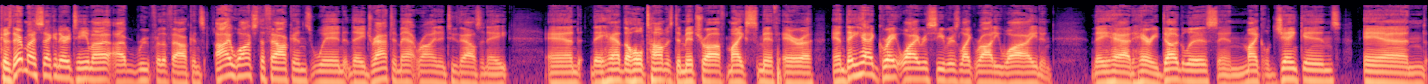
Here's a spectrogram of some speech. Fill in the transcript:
because they're my secondary team. I, I root for the Falcons. I watched the Falcons when they drafted Matt Ryan in 2008 and they had the whole Thomas Dimitroff, Mike Smith era, and they had great wide receivers like Roddy White, and they had Harry Douglas and Michael Jenkins, and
